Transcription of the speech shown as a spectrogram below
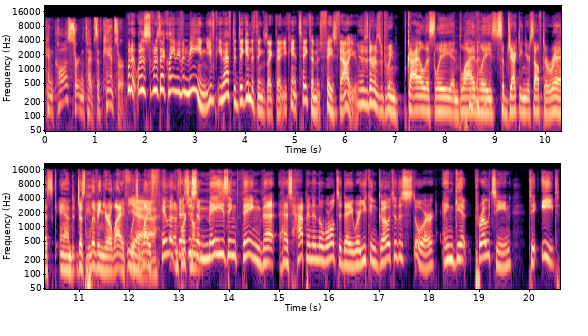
can cause certain types of cancer. what, what, is, what does that claim even mean? You've, you have to dig into things like that. You can't take them at face value. There's a difference between guilelessly and blithely subjecting yourself to risk and just living your life, which Yeah. life, Hey, look, there's this amazing thing that has happened in the world today where you can go to the store and get protein to eat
